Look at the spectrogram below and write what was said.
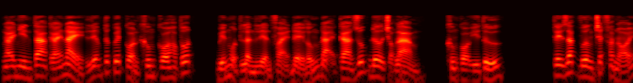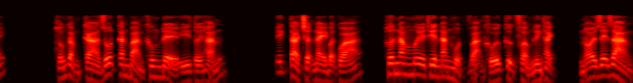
Ngài nhìn ta cái này liễm tức quyết còn không có học tốt, biến một lần liền phải để hống đại ca giúp đỡ trọng làm, không có ý tứ tê giác vương chất phát nói, hống gặm cà rốt căn bản không để ý tới hắn. Ích tà trận này bận quá, hơn năm mươi thiên ăn một vạn khối cực phẩm linh thạch, nói dễ dàng,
